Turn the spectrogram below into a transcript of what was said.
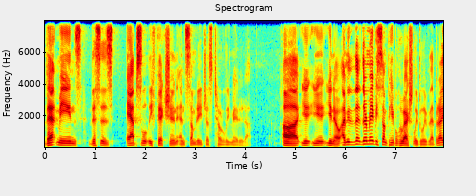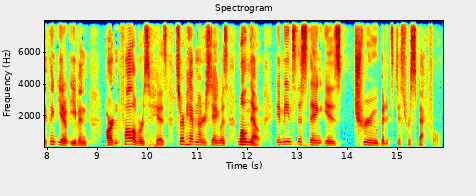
that means this is absolutely fiction and somebody just totally made it up. Uh, you, you, you, know, I mean, th- there may be some people who actually believe that, but I think, you know, even ardent followers of his sort of have an understanding was, well, no, it means this thing is true, but it's disrespectful.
